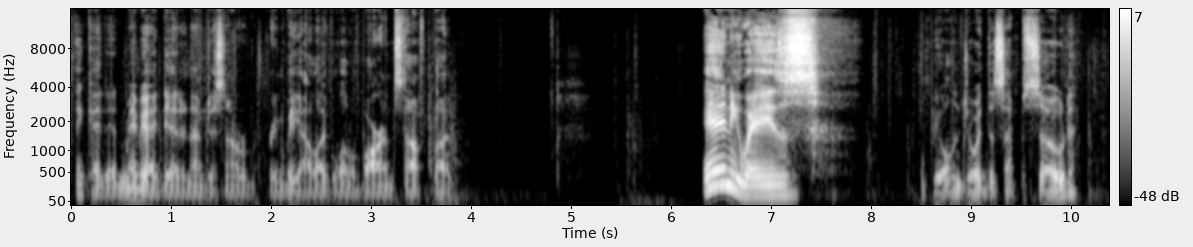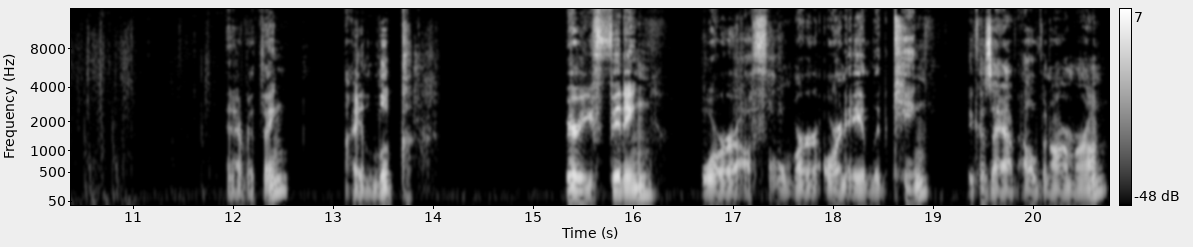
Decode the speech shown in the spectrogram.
think I did. Maybe I did, and I'm just not remembering. But yeah, I like a little bar and stuff. But anyways, hope you all enjoyed this episode and everything. I look very fitting or a Falmer or an Ayleid King because I have elven armor on.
